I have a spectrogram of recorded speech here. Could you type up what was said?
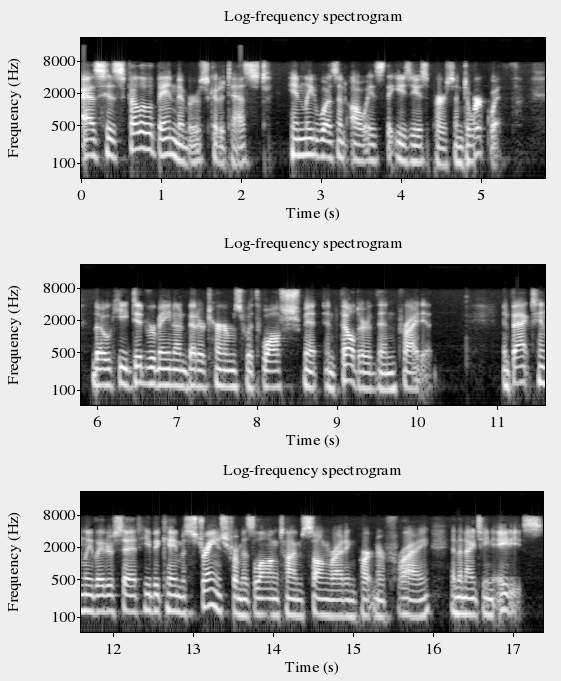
As his fellow band members could attest, Henley wasn't always the easiest person to work with, though he did remain on better terms with Walsh, Schmit, and Felder than Frey did. In fact, Henley later said he became estranged from his longtime songwriting partner Frey in the 1980s.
